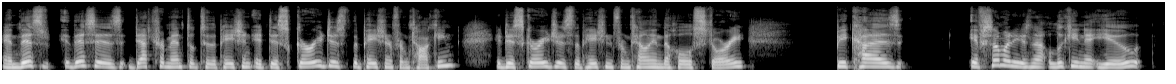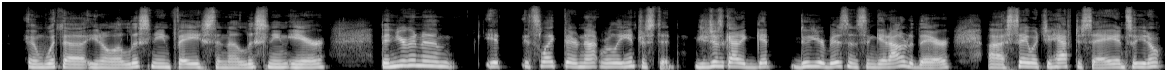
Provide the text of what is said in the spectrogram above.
and this this is detrimental to the patient. It discourages the patient from talking. It discourages the patient from telling the whole story because if somebody is not looking at you and with a, you know, a listening face and a listening ear, then you're going to it it's like they're not really interested. You just got to get do your business and get out of there, uh, say what you have to say, and so you don't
